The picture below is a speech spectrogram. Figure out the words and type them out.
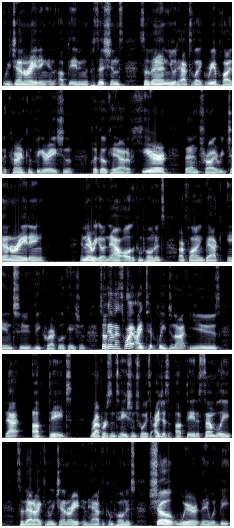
regenerating and updating the positions. So then you would have to like reapply the current configuration, click OK out of here, then try regenerating. And there we go. Now all the components are flying back into the correct location. So again, that's why I typically do not use that update representation choice. I just update assembly so that I can regenerate and have the components show where they would be.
